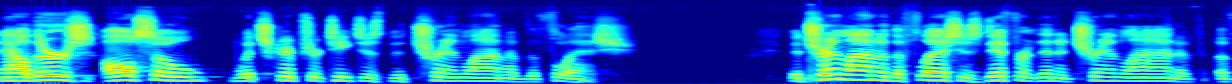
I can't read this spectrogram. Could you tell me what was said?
Now, there's also what Scripture teaches the trend line of the flesh. The trend line of the flesh is different than a trend line of, of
